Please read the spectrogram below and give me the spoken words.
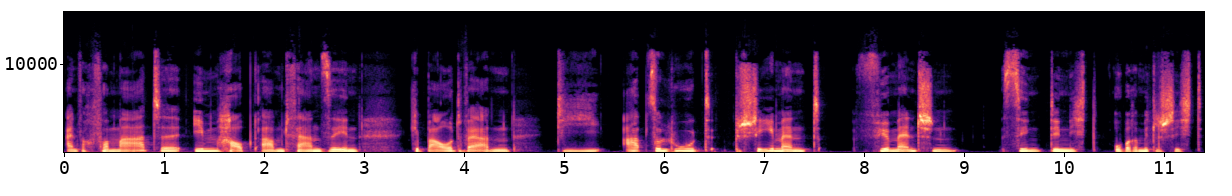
einfach Formate im Hauptabendfernsehen gebaut werden, die absolut beschämend für Menschen sind, die nicht obere Mittelschicht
